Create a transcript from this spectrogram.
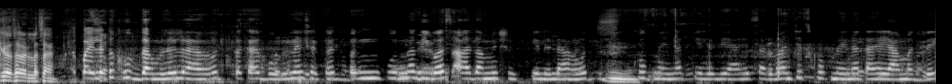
कसा वाटला सांग. पहिले तर खूप दमलेलो आहोत तर काय बोलू नाही शकत पण पूर्ण दिवस आज आम्ही शूट केलेले आहोत. खूप मेहनत केलेली आहे सर्वांचीच खूप मेहनत आहे यामध्ये.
